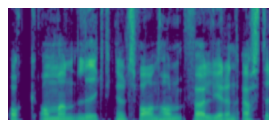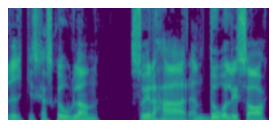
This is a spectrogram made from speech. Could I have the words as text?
Och om man likt Knut Svanholm följer den österrikiska skolan så är det här en dålig sak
